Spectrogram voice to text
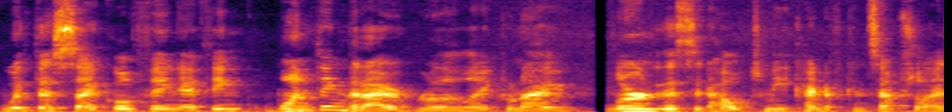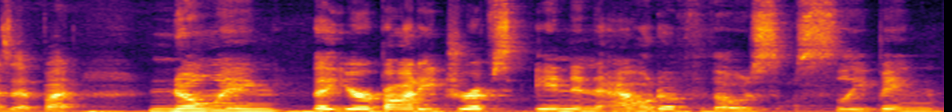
with the cycle thing, I think one thing that I really liked when I learned this, it helped me kind of conceptualize it. But knowing that your body drifts in and out of those sleeping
